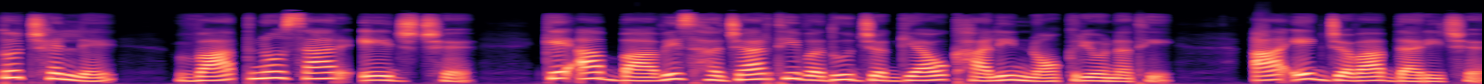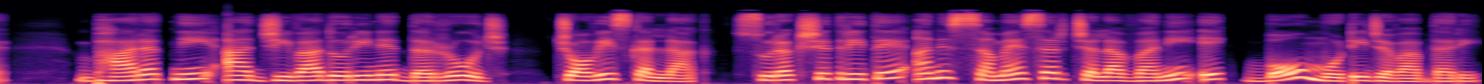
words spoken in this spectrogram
તો છેલ્લે, વાતનો સાર એ જ છે કે આ બાવીસ હજારથી વધુ જગ્યાઓ ખાલી નોકરીઓ નથી. આ એક જવાબદારી છે. ભારતની આ જીવાદોરીને દરરોજ ચોવીસ કલાક સુરક્ષિત રીતે અને સમયસર ચલાવવાની એક બહુ મોટી જવાબદારી.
